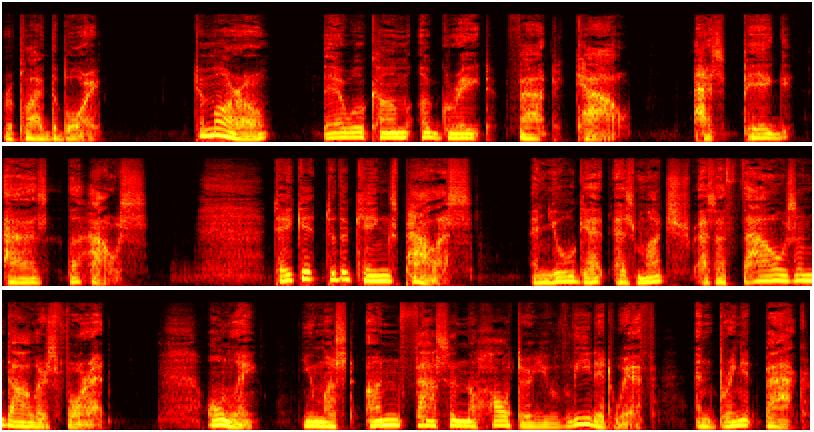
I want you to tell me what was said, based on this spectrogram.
replied the boy. Tomorrow there will come a great fat cow, as big as the house. Take it to the king's palace, and you'll get as much as a thousand dollars for it. Only you must unfasten the halter you lead it with and bring it back,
